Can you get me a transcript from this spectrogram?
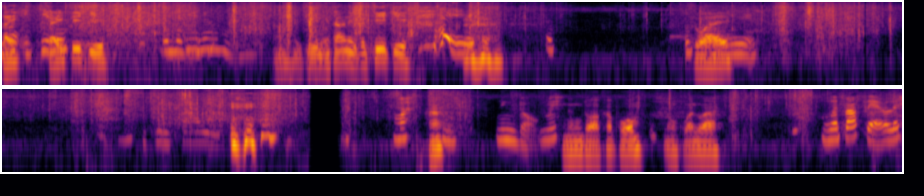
ใส่ใส่ซีจีเป็นแบบนี้นะอะอีกทีหนึงทางนี้เป็นซีจี เฮ้ยสวย นี่เป็นตาอยู่มาฮะ หนึ่งดอกเลยหนึ่งดอกครับผมน้องขวัญว่า เหมือนฟ้าแฝดเลย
